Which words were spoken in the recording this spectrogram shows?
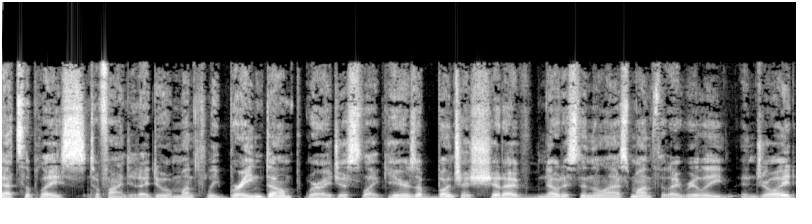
That's the place to find it. I do a monthly brain dump where I just like here's a bunch of shit I've noticed in the last month that I really enjoyed.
